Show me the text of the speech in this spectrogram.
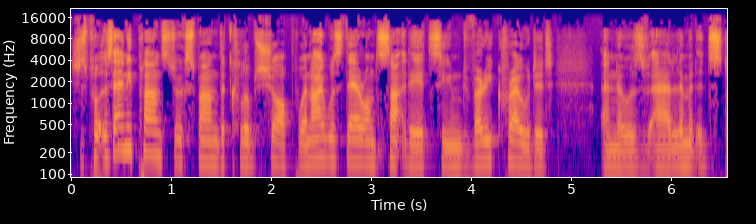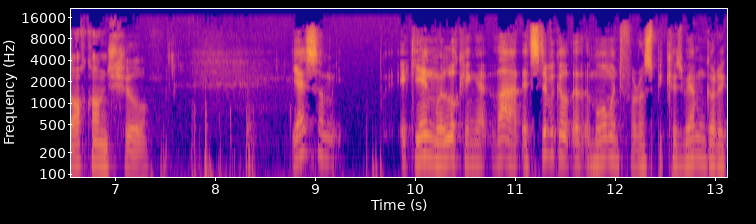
She's put, is there any plans to expand the club shop? When I was there on Saturday, it seemed very crowded and there was uh, limited stock on show. Yes, um, again, we're looking at that. It's difficult at the moment for us because we haven't got a,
